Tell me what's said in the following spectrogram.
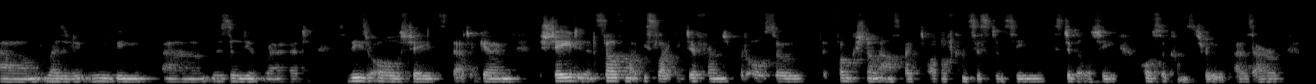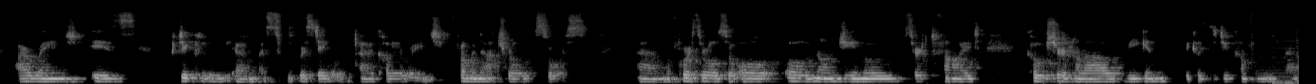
um, resolute ruby, um, resilient red. So these are all shades that, again, the shade in itself might be slightly different, but also the functional aspect of consistency, stability also comes through as our, our range is particularly um, a super stable uh, color range from a natural source. Um, of course, they're also all, all non-GMO certified, kosher, halal, vegan, because they do come from uh,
